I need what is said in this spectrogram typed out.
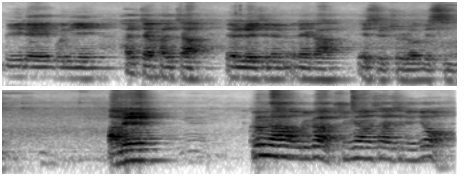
미래의 문이 활짝활짝 열려지는 은혜가 있을 줄로 믿습니다. 아멘 그러나 우리가 중요한 사실은요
